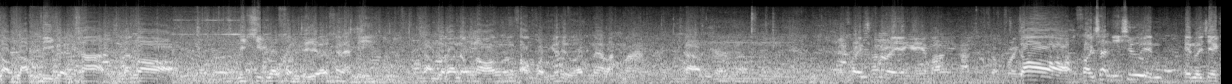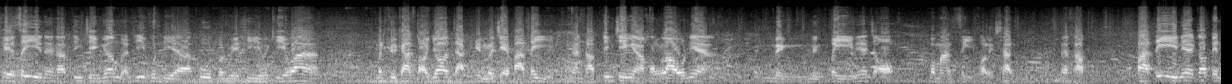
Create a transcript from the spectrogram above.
ตอบรับดีเกินคาด แล้วก็ไม่คิดว่าคนจะเยอะขนาดนี้ครับแล้วก็น้องๆทั้งสองคนก็ถือว่าน่ารักมากครับมีคอลเลคชันอะไรยังไงบ้างครับกับคอลเลคชั่นก็คอลเลคชันนี้ชื่อ NYJ Crazy นะครับ จริงๆ ก็เหมือนที่คุณเดียพูดบนเวทีเมื่อกี้ว่า มันคือการต่อยอดจาก NYJ Party นะครับ จริงๆอะของเราเนี่ยหนึ่งหนึ่งปีเนี่ยจะออกประมาณ 4 คอลเลคชันนะครับปาร์ตี้เนี่ยก็เป็น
